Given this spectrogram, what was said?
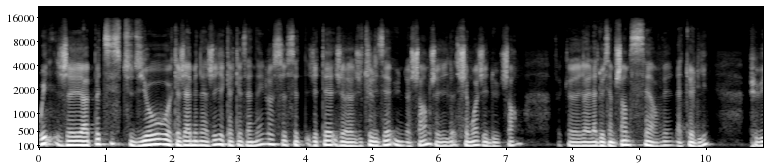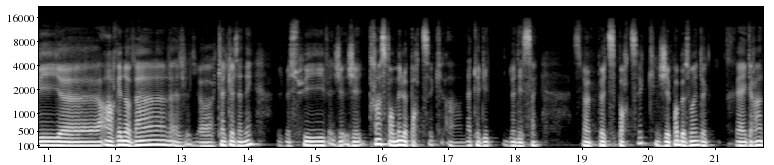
Oui, j'ai un petit studio que j'ai aménagé il y a quelques années. Là. J'étais- J'utilisais une chambre. Chez moi, j'ai deux chambres. Fait que la deuxième chambre servait d'atelier. Puis, euh, en rénovant, là, il y a quelques années, je me suis, j'ai j'ai transformé le portique en atelier de dessin. C'est un petit portique, mais je n'ai pas besoin de très grand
